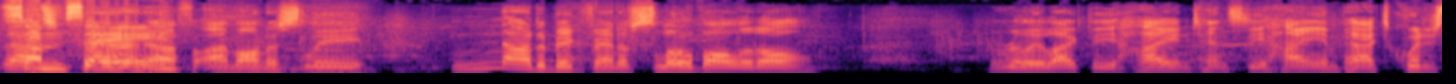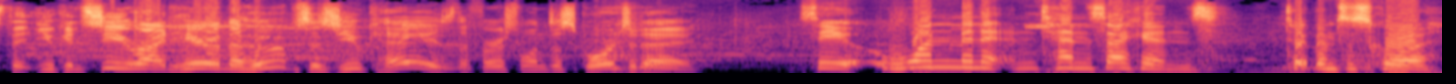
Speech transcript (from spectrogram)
Some fair say. enough. I'm honestly not a big fan of slow ball at all. I really like the high intensity, high impact Quidditch that you can see right here in the hoops as UK is the first one to score today. See, one minute and 10 seconds took them to score.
